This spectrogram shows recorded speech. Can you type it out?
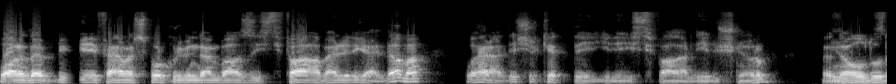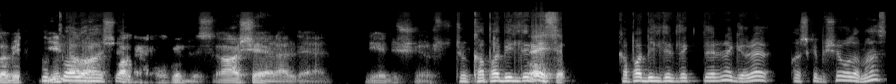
Bu arada bir, bir Fenerbahçe Spor Kulübü'nden bazı istifa haberleri geldi ama bu herhalde şirketle ilgili istifalar diye düşünüyorum. Ne Yani olduğu da belli değil ama AŞ. bakarız, görürüz. AŞ herhalde yani diye düşünüyoruz. Çünkü kapa bildir Neyse kapa bildirdiklerine göre başka bir şey olamaz.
